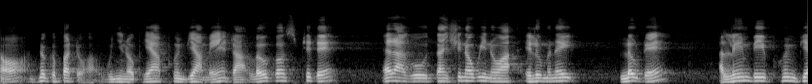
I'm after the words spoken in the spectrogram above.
နော်နှုတ်ကပတ်တော်ဟာဝိညာဉ်တော်ဘုရားဖွင့်ပြမယ်ဒါ logos ဖြစ်တယ်အဲ့ဒါကိုတန်ရှင်တော်ဝိညာဉ်တော်က illuminate လုပ်တယ်အလင်းပေးဖွင့်ပြ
